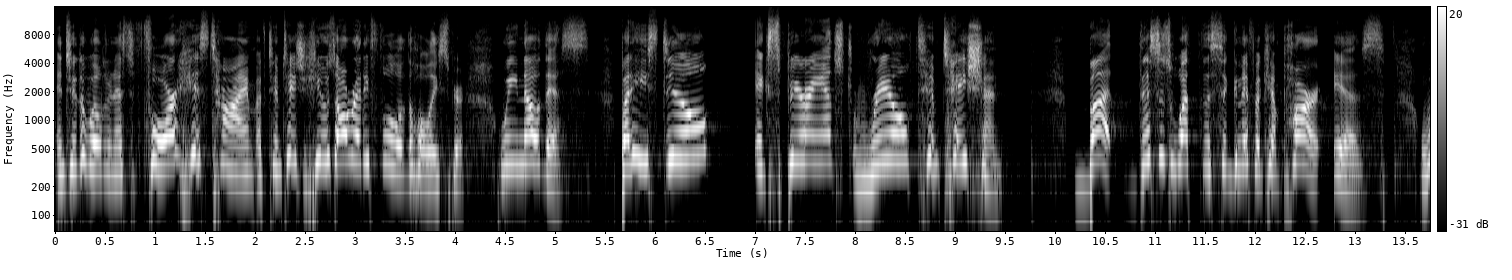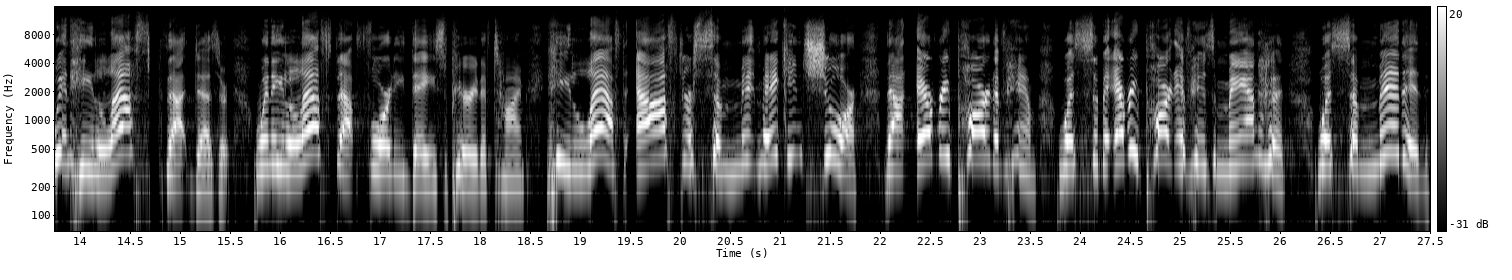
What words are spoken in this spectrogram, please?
into the wilderness for his time of temptation. He was already full of the Holy Spirit. We know this but he still experienced real temptation. But this is what the significant part is. When he left that desert, when he left that 40 days period of time, he left after submit, making sure that every part of him was every part of his manhood was submitted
